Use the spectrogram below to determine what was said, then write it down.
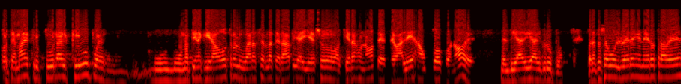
por temas de estructura del club, pues un- uno tiene que ir a otro lugar a hacer la terapia y eso, quieras o no, te, te aleja un poco, ¿no? De, del día a día del grupo. Pero entonces volver en enero otra vez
